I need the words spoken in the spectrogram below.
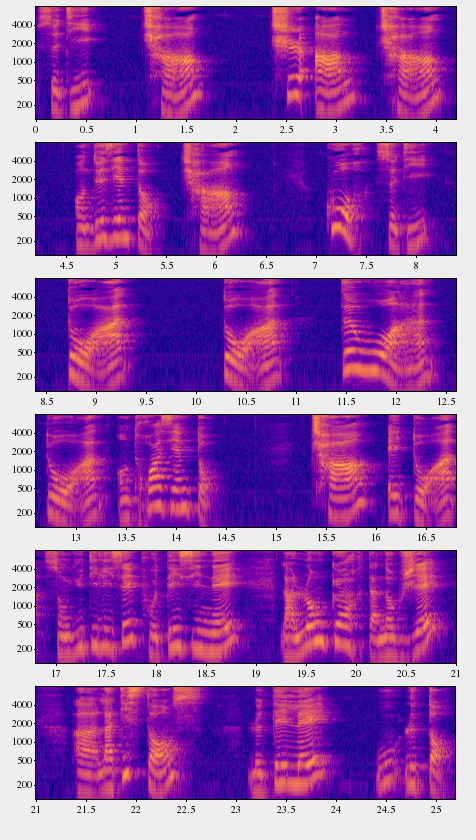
Se dit chang, chiang, chang, en deuxième ton, chang. Court se dit duan, duan, de wan, duan, en troisième ton. Chang et Duan sont utilisés pour désigner la longueur d'un objet, la distance, le délai ou le temps.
